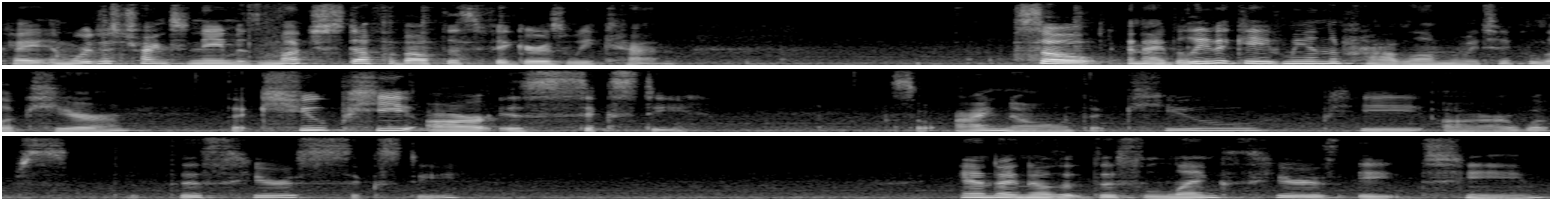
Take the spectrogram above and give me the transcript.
Okay, and we're just trying to name as much stuff about this figure as we can. So, and I believe it gave me in the problem, let me take a look here, that QPR is 60. So I know that QPR, whoops, that this here is 60. And I know that this length here is 18.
